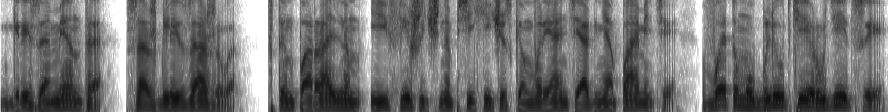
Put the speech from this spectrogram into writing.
Гризамента сожгли заживо. В темпоральном и фишечно-психическом варианте огня памяти. В этом ублюдке эрудиции.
